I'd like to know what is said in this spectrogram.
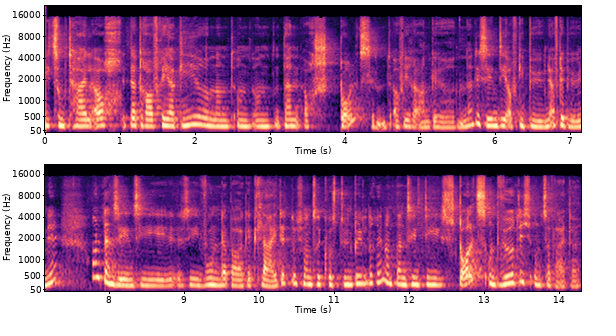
die zum Teil auch darauf reagieren und, und, und dann auch stolz sind auf ihre Angehörigen. Ne? Die sehen sie auf, die Bühne, auf der Bühne und dann sehen sie sie wunderbar gekleidet durch unsere Kostümbildnerin und dann sind die stolz und würdig und so weiter.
